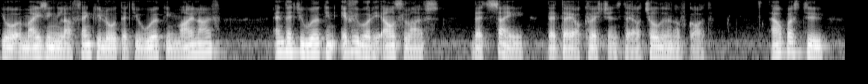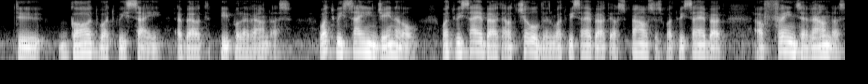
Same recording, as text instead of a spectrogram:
your amazing love. Thank you, Lord, that you work in my life and that you work in everybody else's lives that say that they are Christians, they are children of God. Help us to to guard what we say about people around us, what we say in general, what we say about our children, what we say about our spouses, what we say about our friends around us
